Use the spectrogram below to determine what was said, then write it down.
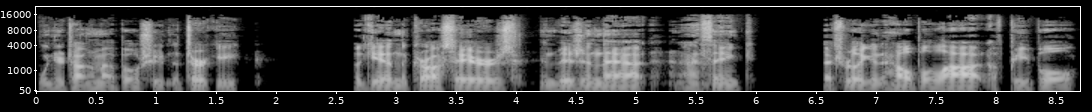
when you're talking about bow shooting a turkey. Again, the crosshairs, envision that. I think that's really going to help a lot of people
